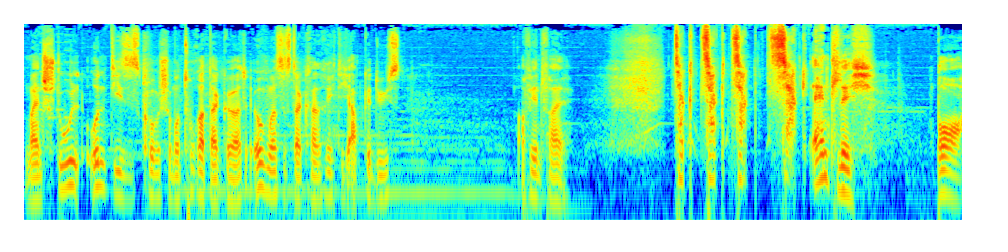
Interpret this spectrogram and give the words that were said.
Mein Stuhl und dieses komische Motorrad da gehört. Irgendwas ist da gerade richtig abgedüst. Auf jeden Fall. Zack, zack, zack, zack. Endlich. Boah,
